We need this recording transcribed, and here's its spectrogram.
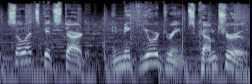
So let's get started and make your dreams come true.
